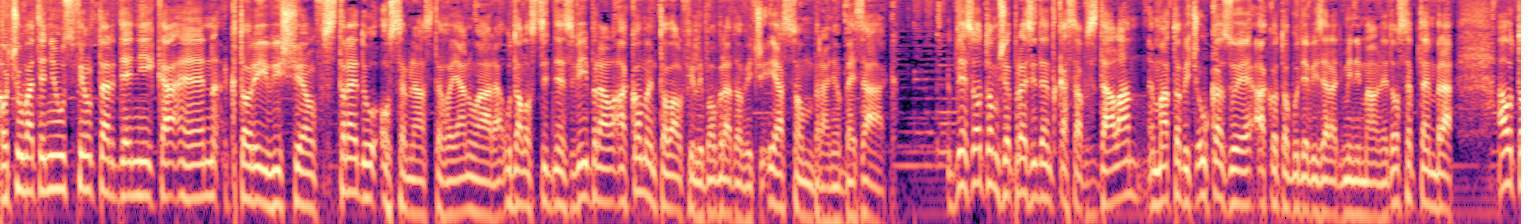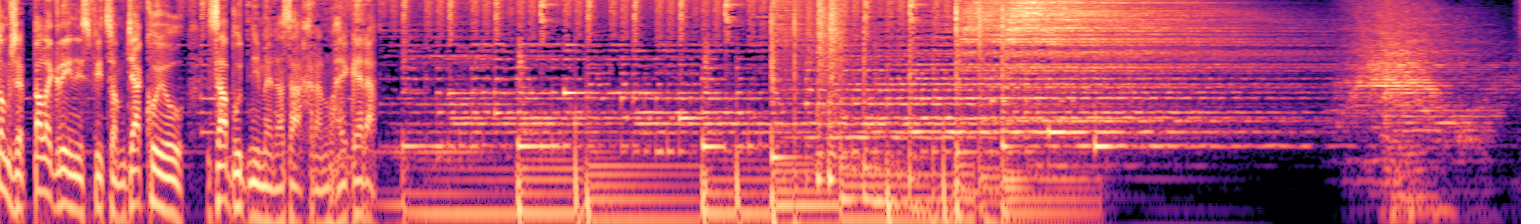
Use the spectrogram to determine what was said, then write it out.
Počúvate newsfilter denníka N, ktorý vyšiel v stredu 18. januára. Udalosti dnes vybral a komentoval Filip Obradovič. Ja som Braňo Bezák. Dnes o tom, že prezidentka sa vzdala, Matovič ukazuje, ako to bude vyzerať minimálne do septembra a o tom, že Pelegrini s Ficom ďakujú, zabudnime na záchranu Hegera.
